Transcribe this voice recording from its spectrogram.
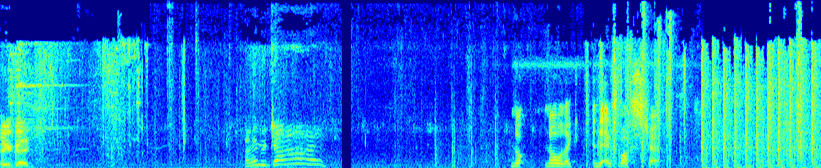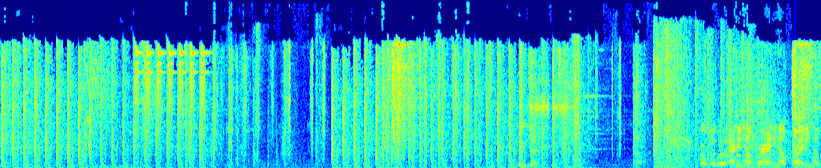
No, you're good. I'm your dad. No, no, like in the Xbox chat. What are you doing? Bro, wait, wait, I need help, bro. I need help, bro. I need help.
